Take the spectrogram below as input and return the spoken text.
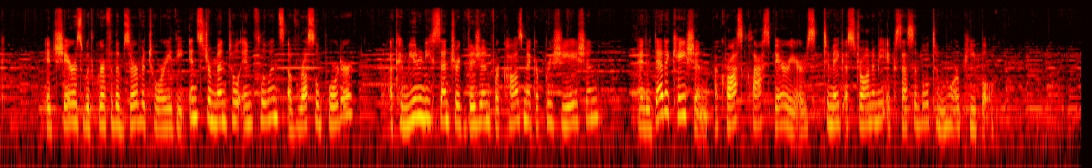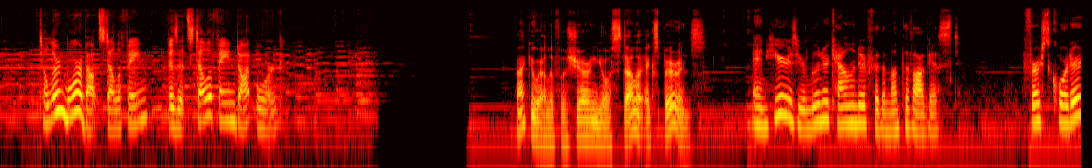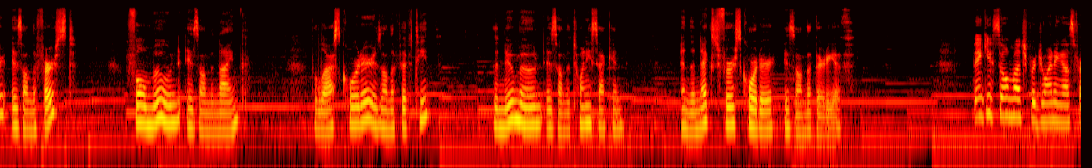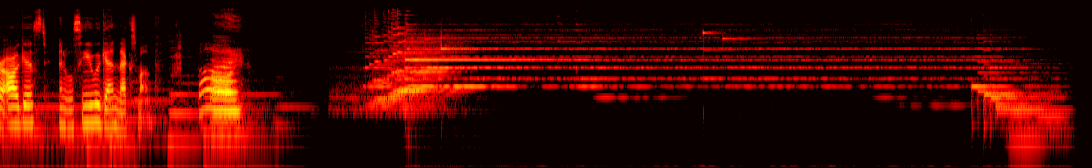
It shares with Griffith Observatory the instrumental influence of Russell Porter, a community-centric vision for cosmic appreciation, and a dedication across class barriers to make astronomy accessible to more people. To learn more about Stellafane, visit stellafane.org. Thank you, Ella, for sharing your stellar experience. And here is your lunar calendar for the month of August. First quarter is on the 1st, full moon is on the 9th, the last quarter is on the 15th, the new moon is on the 22nd, and the next first quarter is on the 30th. Thank you so much for joining us for August, and we'll see you again next month. Bye. Bye.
